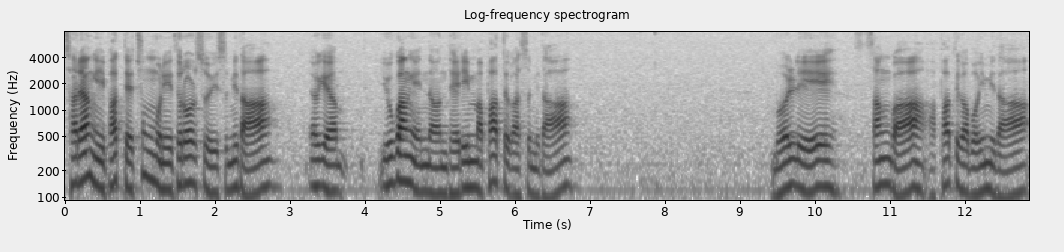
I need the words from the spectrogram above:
차량이 밭에 충분히 들어올 수 있습니다. 여기 유광에 있는 대림 아파트 같습니다. 멀리 산과 아파트가 보입니다.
